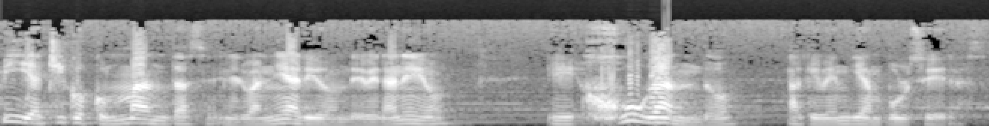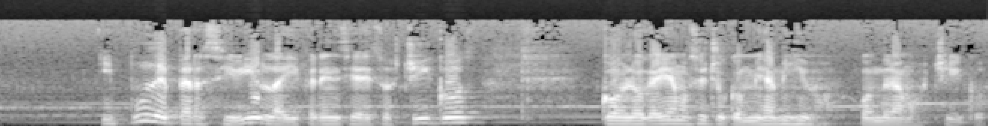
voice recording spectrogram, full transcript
vi a chicos con mantas en el balneario donde veraneo, jugando a que vendían pulseras. Y pude percibir la diferencia de esos chicos con lo que habíamos hecho con mi amigo cuando éramos chicos.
